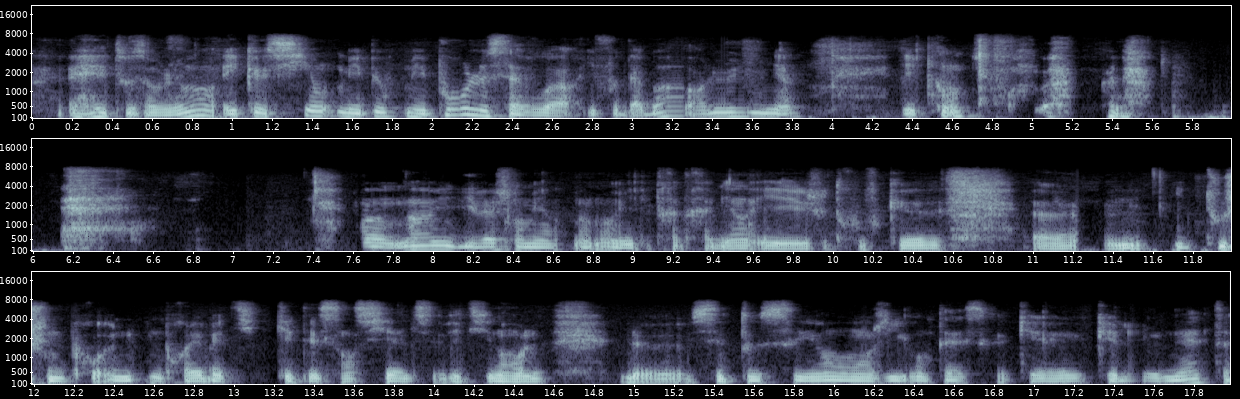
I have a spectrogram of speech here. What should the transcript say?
Et tout simplement. Et que si on, mais, mais pour le savoir, il faut d'abord avoir le mien. Et quand Non, il est vachement bien. Non, non, il est très très bien. Et je trouve que euh, il touche une, problématique qui est essentielle. C'est effectivement cet océan gigantesque qu'est le net.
